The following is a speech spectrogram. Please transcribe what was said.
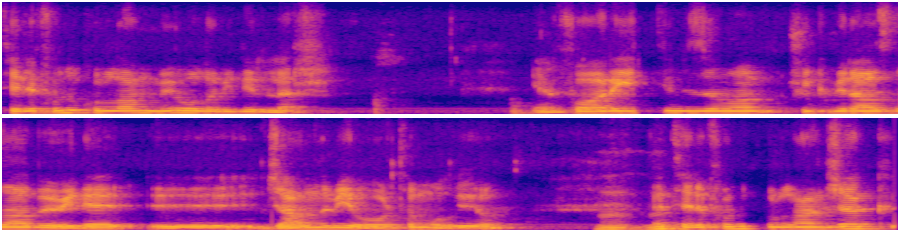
telefonu kullanmıyor olabilirler. Yani fuara gittiğimiz zaman çünkü biraz daha böyle e, canlı bir ortam oluyor. Hı hı. Yani telefonu kullanacak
